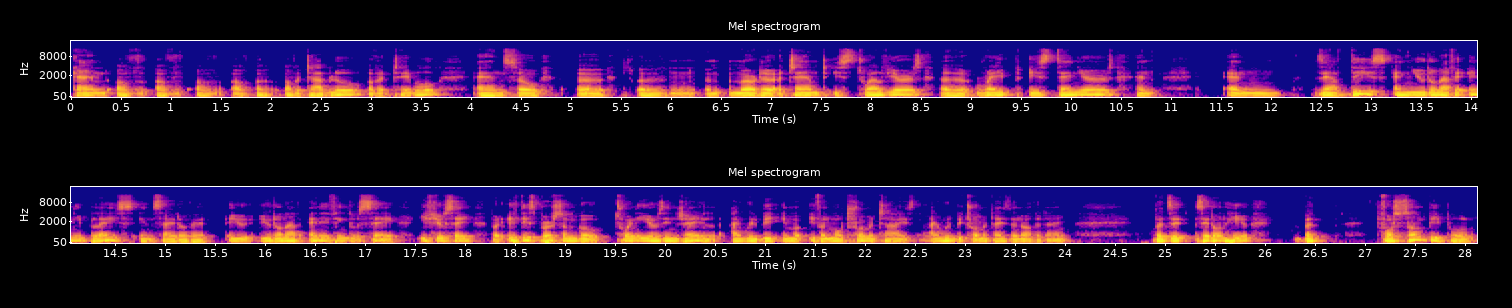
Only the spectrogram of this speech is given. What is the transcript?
kind of of of of, of a tableau of a table, and so uh, uh, a murder attempt is 12 years, uh, rape is 10 years, and and they have this and you don't have any place inside of it. You you don't have anything to say. If you say but if this person go 20 years in jail i will be even more traumatized. I will be traumatized another time. But they, they don't hear. But for some people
